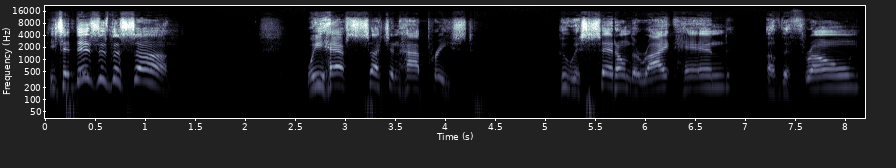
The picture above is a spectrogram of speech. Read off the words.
He said, This is the sum. We have such an high priest who is set on the right hand of the throne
